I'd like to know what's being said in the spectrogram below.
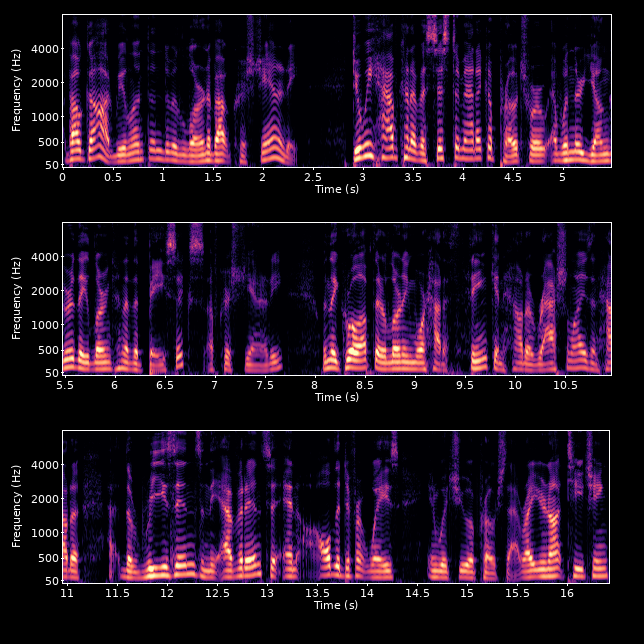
about God. We want them to learn about Christianity do we have kind of a systematic approach where uh, when they're younger, they learn kind of the basics of Christianity? When they grow up, they're learning more how to think and how to rationalize and how to, uh, the reasons and the evidence and all the different ways in which you approach that, right? You're not teaching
